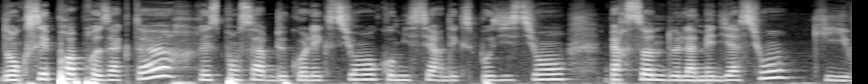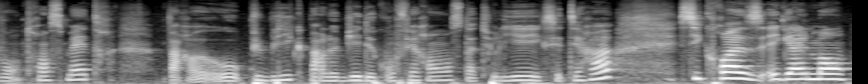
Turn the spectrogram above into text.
donc ses propres acteurs, responsables de collection, commissaires d'exposition, personnes de la médiation qui vont transmettre euh, au public par le biais de conférences, d'ateliers, etc. S'y croise également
